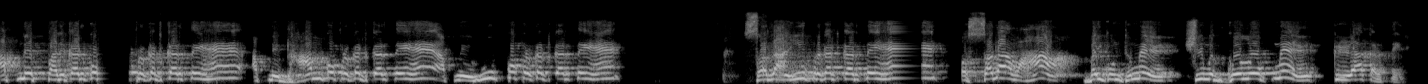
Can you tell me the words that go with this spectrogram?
अपने परिकर को प्रकट करते हैं, अपने धाम को प्रकट करते हैं, अपने रूप को प्रकट करते हैं, सदा ही प्रकट करते हैं और सदा वहाँ वैकुंठ में, श्रीमद गोलोक में क्रीड़ा करते हैं।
